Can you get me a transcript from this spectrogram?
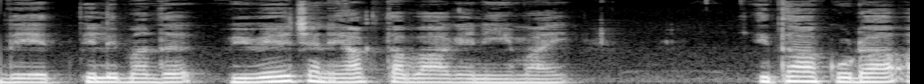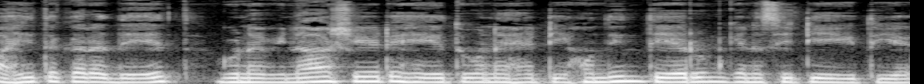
දේත් පිළිබඳ විවේචනයක් තබා ගැනීමයි. ඊතා කුඩා අහිතකර දේත් ගුණ විනාශයට හේතු වන හැටි හොඳින් තේරුම්ගෙන සිටිය යුතුය.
